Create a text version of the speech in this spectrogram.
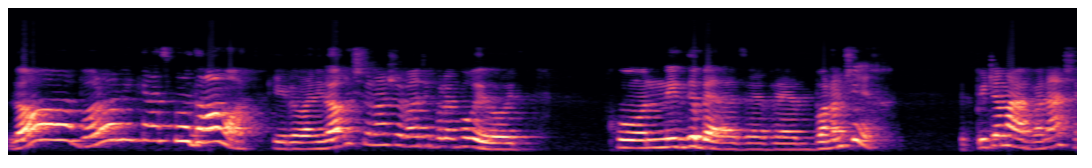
לא, בואו לא ניכנס פה לדרמות, כאילו, אני לא הראשונה שעוברת טיפולי פוריות, אנחנו נתגבר על זה ובואו נמשיך. ופתאום ההבנה ש,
